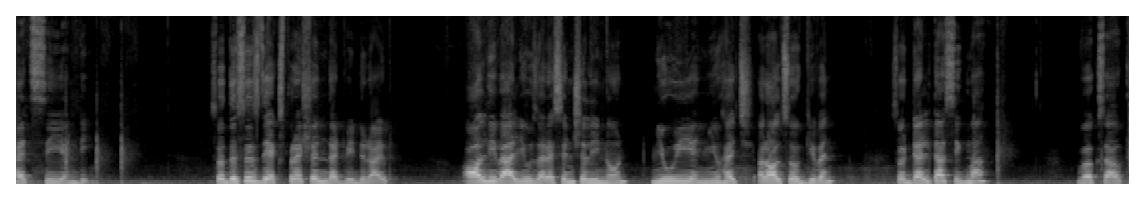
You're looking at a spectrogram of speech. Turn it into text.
h c and d. So, this is the expression that we derived all the values are essentially known mu E and mu h are also given. So, delta sigma works out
